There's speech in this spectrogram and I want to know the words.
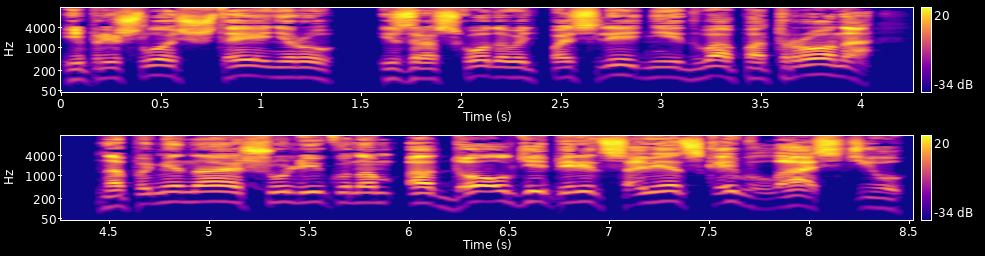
и пришлось Штейнеру израсходовать последние два патрона, напоминая Шуликунам о долге перед советской властью.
